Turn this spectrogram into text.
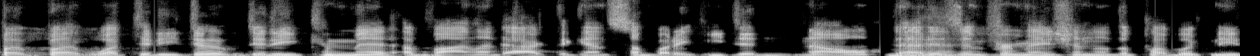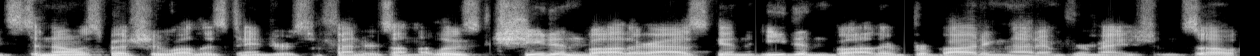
but but what did he do? Did he commit a violent act against somebody he didn't know? That yeah. is information that the public needs to know, especially while this dangerous offender's on the loose. She didn't bother asking. He didn't bother providing that information. So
